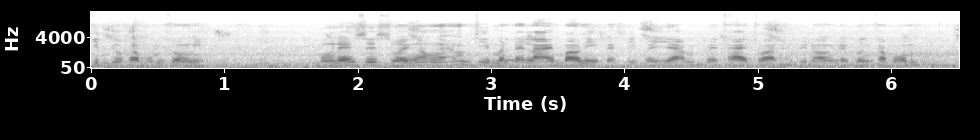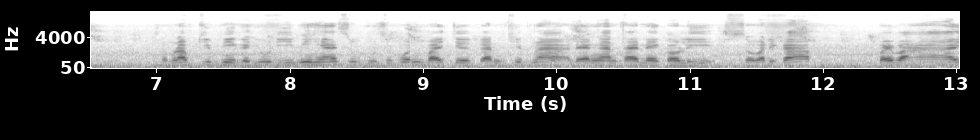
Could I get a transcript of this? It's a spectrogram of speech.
กินอยู่ครับผมช่วงนี้มองได้สวยๆงามๆที่มันหลายๆเบานี่ก็สิพยายามไปถ่ายทอดให้พี่น้องได้เบิ่งครับผมสำหรับคลิปนี้ก็อยู่ดีมีแฮสุขุสุขคนไว้เจอกันคลิปหน้าแรงงานไทยในเกาหลี สวัสดีครับบ๊ายบาย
